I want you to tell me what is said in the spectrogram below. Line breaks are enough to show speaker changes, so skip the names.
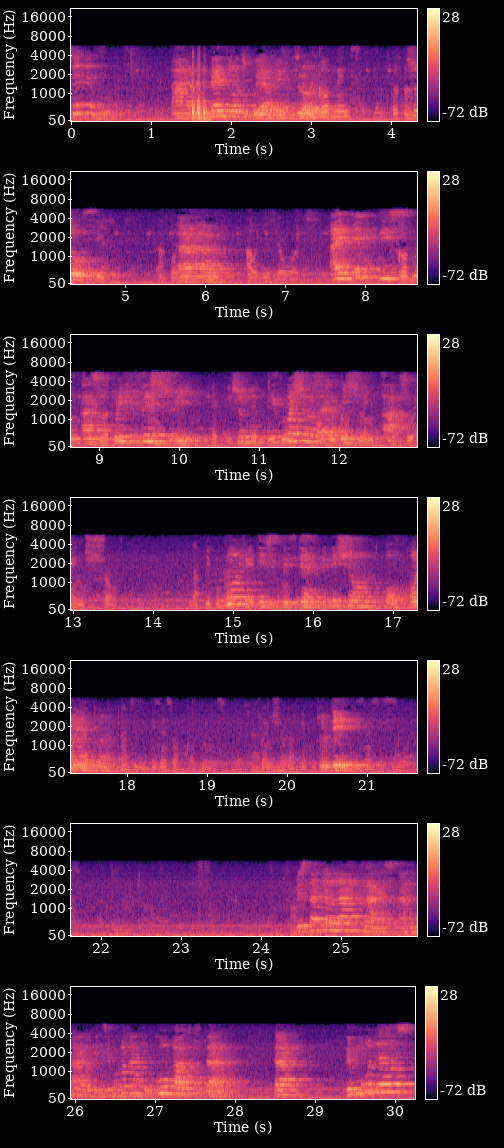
sustainable are the methods we have employed.
Government.
So, Uh,
I'll use your words.
I make this
Government
as
is not
prefasory
But it is
to
the
the questions I wish to ask.
to ensure that people can
What
create
is the
businesses.
definition of unemployment?
That is the business of government to ensure that people
Today.
create businesses.
Mr. Adeola has, and, and it's important to go back to that the models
